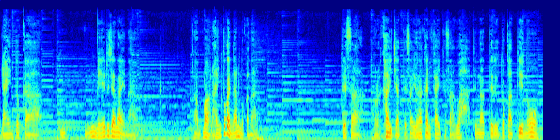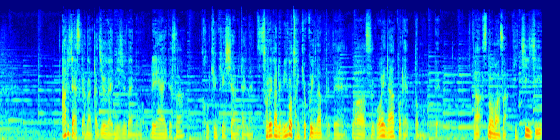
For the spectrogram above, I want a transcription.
LINE とか、メールじゃないな。あまあ LINE とかになるのかな。でさ、ほら書いちゃってさ夜中に書いてさわーってなってるとかっていうのをあるじゃないですか。なんか10代20代の恋愛でさこうキュンキュンしちゃうみたいなやつ。それがね見事に曲になっててわあすごいなこれと思って。あスノーマンさん。一時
